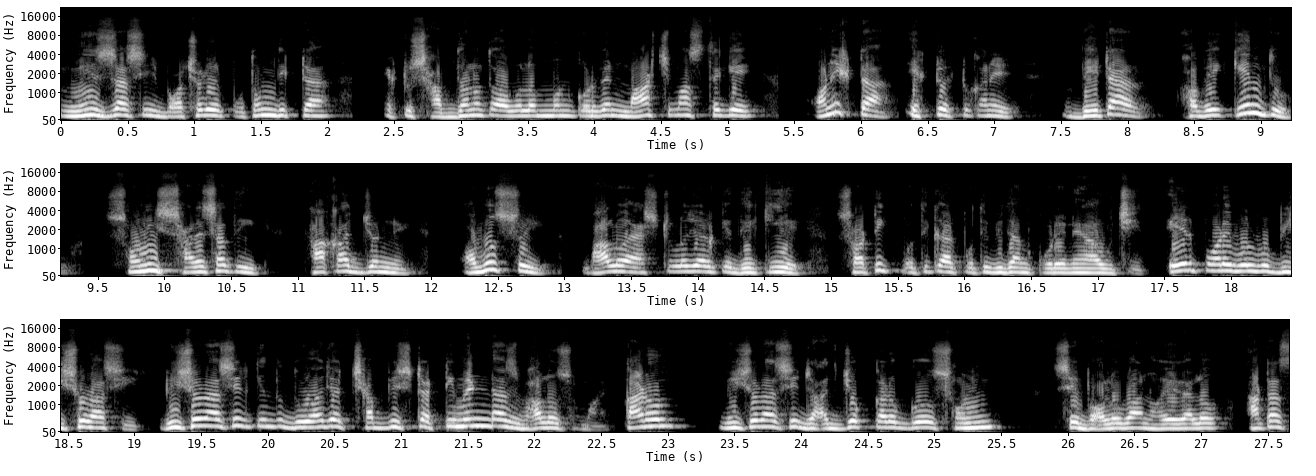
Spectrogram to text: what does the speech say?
মেষ রাশির বছরের প্রথম দিকটা একটু সাবধানতা অবলম্বন করবেন। মার্চ মাস থেকে অনেকটা একটু একটুখানি বেটার হবে। কিন্তু শনির সাড়ে সাতই থাকার জন্যে অবশ্যই ভালো অ্যাস্ট্রোলজারকে দেখিয়ে সঠিক প্রতিকার প্রতিবিধান করে নেওয়া উচিত। এরপরে বলব বিষ রাশির। রাশির কিন্তু দু হাজার ছাব্বিশটা টিমেন্ডাস ভালো সময়। কারণ বিষ রাশির রাজ্যকারক শনি, সে বলবান হয়ে গেল। আঠাশ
